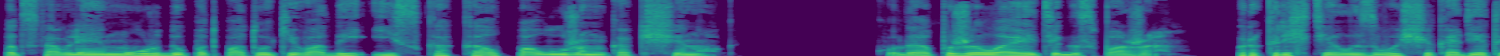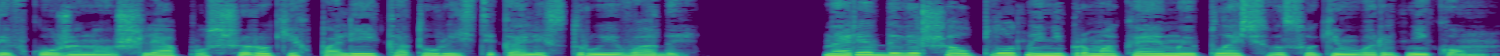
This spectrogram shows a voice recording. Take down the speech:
подставляя морду под потоки воды и скакал по лужам, как щенок. «Куда пожелаете, госпожа?» — прокряхтел извозчик, одетый в кожаную шляпу, с широких полей которой стекали струи воды. Наряд довершал плотный непромокаемый плащ с высоким воротником.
